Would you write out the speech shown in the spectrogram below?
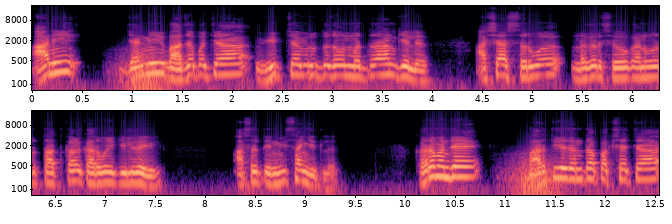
आणि ज्यांनी भाजपच्या व्हीपच्या विरुद्ध जाऊन मतदान केलं अशा सर्व नगरसेवकांवर तात्काळ कारवाई केली जाईल असं त्यांनी सांगितलं. खरं म्हणजे भारतीय जनता पक्षाच्या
